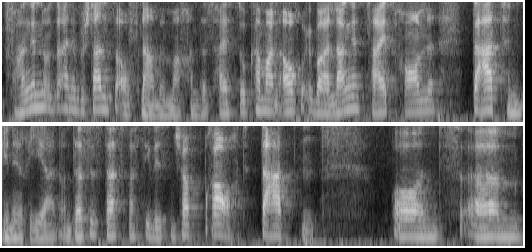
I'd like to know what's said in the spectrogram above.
fangen und eine Bestandsaufnahme machen. Das heißt, so kann man auch über lange Zeiträume Daten generieren. Und das ist das, was die Wissenschaft braucht, Daten. Und ähm,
